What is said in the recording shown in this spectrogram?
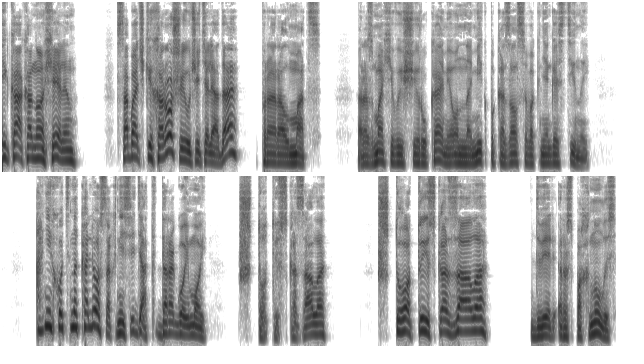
«И как оно, Хелен? Собачки хорошие учителя, да?» — проорал Мац. Размахивающий руками, он на миг показался в окне гостиной. «Они хоть на колесах не сидят, дорогой мой!» «Что ты сказала?» «Что ты сказала?» Дверь распахнулась,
